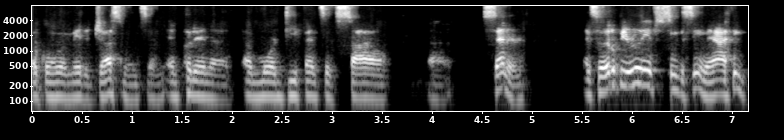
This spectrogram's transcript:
Oklahoma made adjustments and, and put in a, a more defensive style uh, center. And so it'll be really interesting to see, man. I think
